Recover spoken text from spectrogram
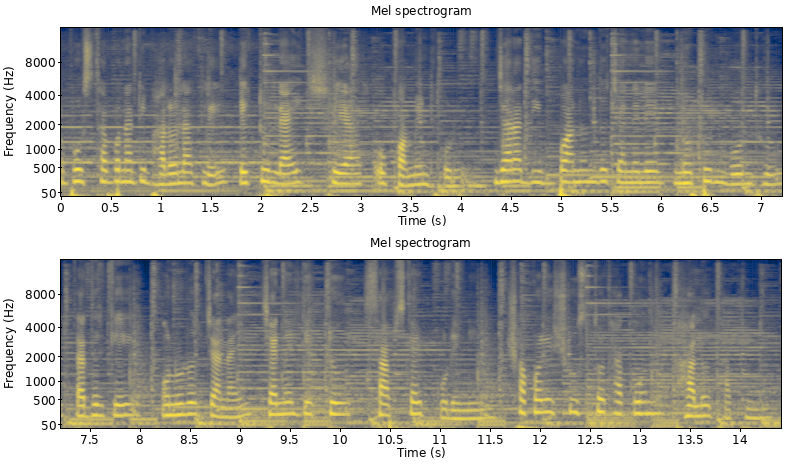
উপস্থাপনাটি ভালো লাগলে একটু লাইক, শেয়ার ও কমেন্ট করুন। যারা দিব্য আনন্দ চ্যানেলের নতুন বন্ধু, তাদেরকে অনুরোধ জানাই চ্যানেলটি একটু সাবস্ক্রাইব করে নিন। সকলে সুস্থ থাকুন, ভালো থাকুন।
